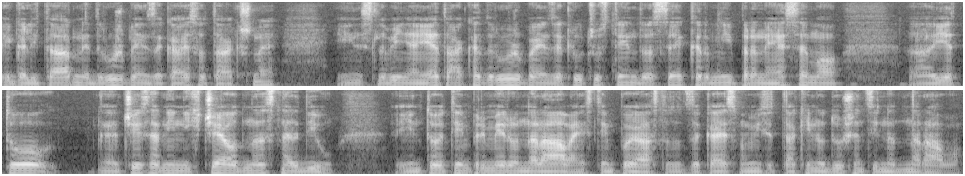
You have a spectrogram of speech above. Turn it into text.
egalitarne družbe in zakaj so takšne. In Slovenija je taka družba in zaključil s tem, da vse, kar mi prenesemo, eh, je to, česar ni nihče od nas naredil. In to je v tem primeru narava in s tem pojasnil tudi, zakaj smo mi taki navdušenci nad naravo.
